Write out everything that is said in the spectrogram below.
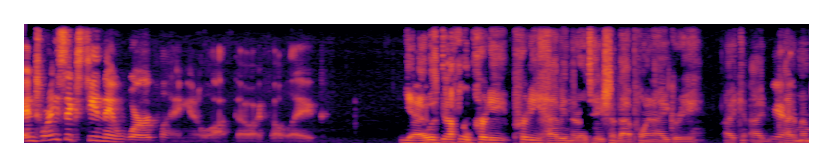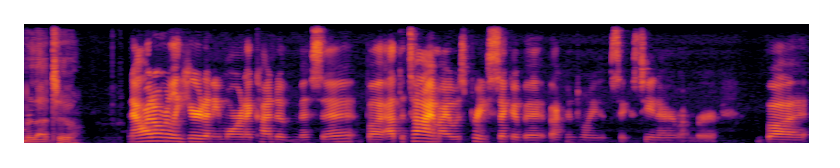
In 2016 they were playing it a lot though, I felt like. Yeah, it was definitely pretty pretty heavy in the rotation at that point. I agree. I can I, Yeah. I remember that too. Now I don't really hear it anymore and I kind of miss it, but at the time I was pretty sick of it back in 2016, I remember. But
